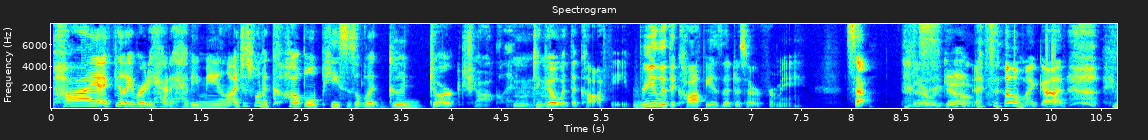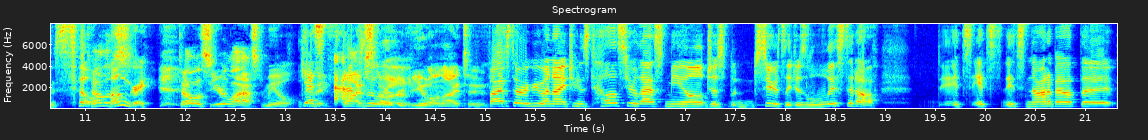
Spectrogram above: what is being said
Pie, I feel like I've already had a heavy meal. I just want a couple pieces of like good dark chocolate to mm-hmm. go with the coffee. Really the coffee is the dessert for me. So, There we go. oh my god. I'm so Tell us, hungry. Tell us your last meal. Yes, five star review on iTunes. five star review on iTunes. Tell us your last meal. Just seriously, just list it off. It's it's it's not about the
